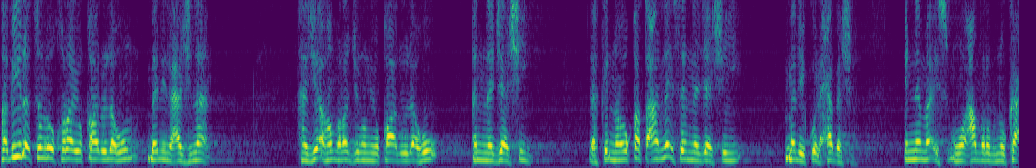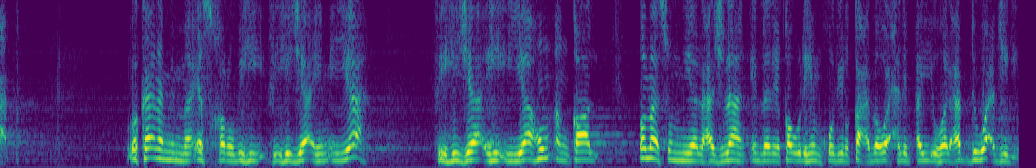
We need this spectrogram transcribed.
قبيلة أخرى يقال لهم بني العجلان. هجأهم رجل يقال له النجاشي لكنه قطعا ليس النجاشي ملك الحبشة إنما اسمه عمرو بن كعب. وكان مما يسخر به في هجائهم إياه في هجائه إياهم أن قال وما سمي العجلان إلا لقولهم خذ القعب واحلب أيها العبد واعجلي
